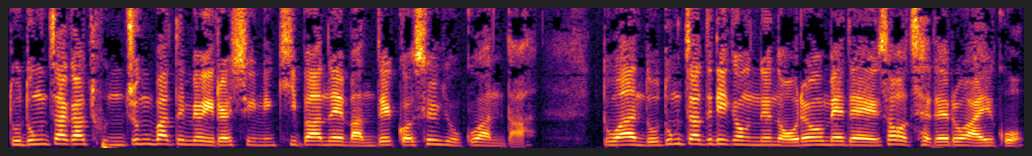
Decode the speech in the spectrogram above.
노동자가 존중받으며 일할 수 있는 기반을 만들 것을 요구한다. 또한 노동자들이 겪는 어려움에 대해서 제대로 알고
